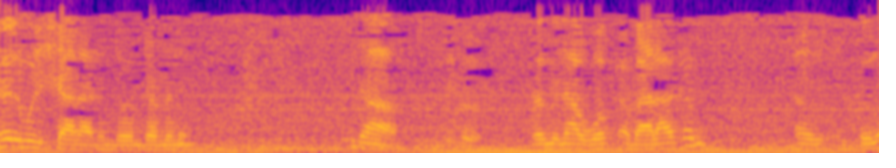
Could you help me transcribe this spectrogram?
ህልሙ ይሻላል እንደው እንደምንም። አዎ በምን አወቀ ባላቅም እንትኑ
